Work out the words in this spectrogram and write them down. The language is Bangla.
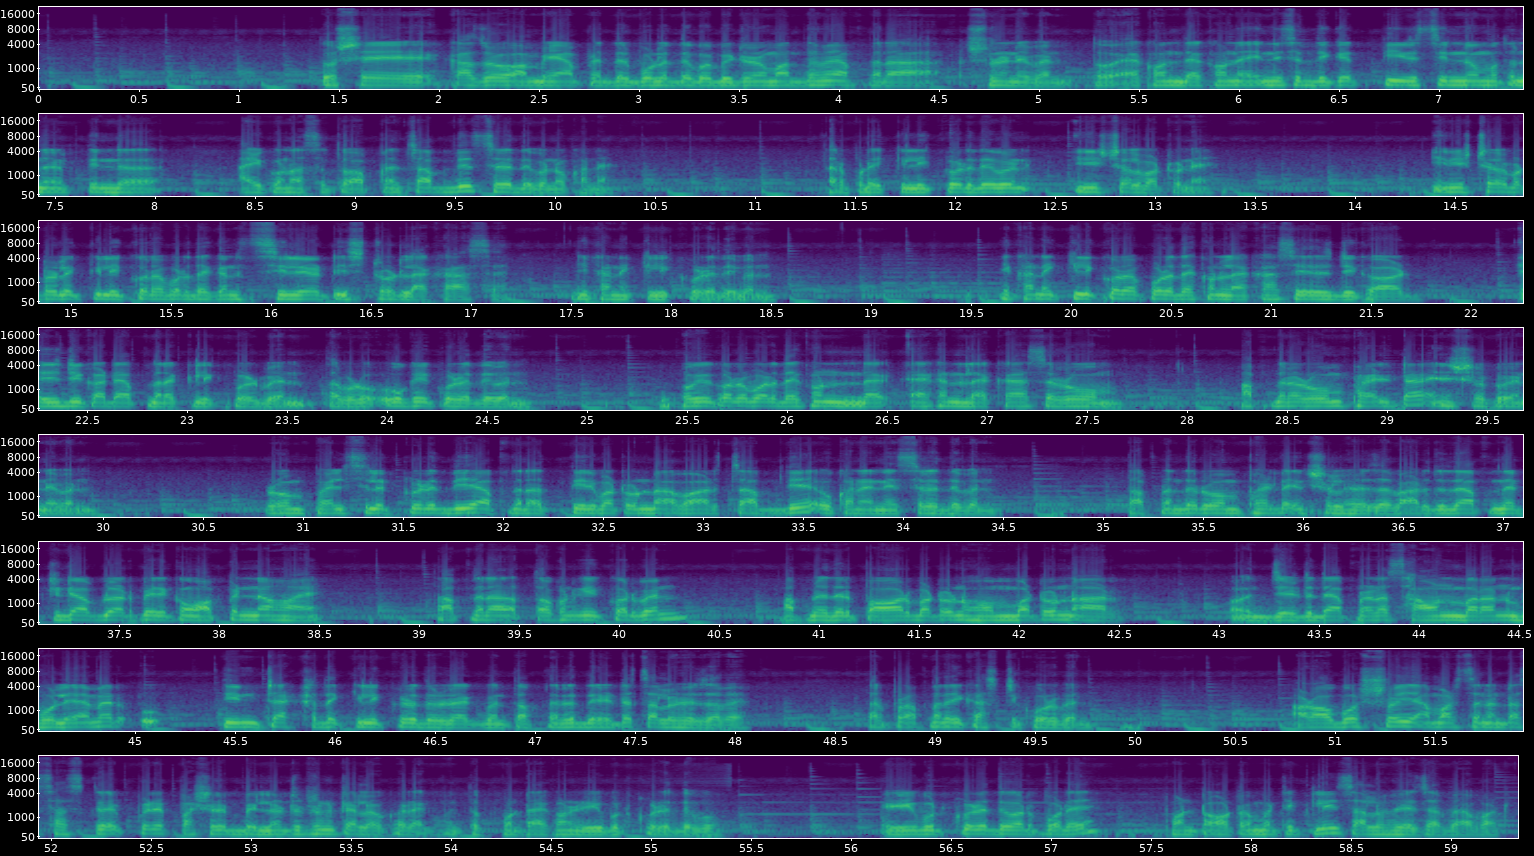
তো সে কাজও আমি আপনাদের বলে দেবো ভিডিওর মাধ্যমে, আপনারা শুনে নেবেন। তো এখন দেখুন, এই নিচের দিকে তীর চিহ্ন মতন তিনটা আইকন আছে, তো আপনার চাপ দিয়ে ছেড়ে দেবেন ওখানে। তারপরে ক্লিক করে দেবেন ইনস্টল বাটনে ইনস্টল বাটনে ক্লিক করার পরে দেখেন সিলেট স্টোর লেখা আছে। এখানে ক্লিক করে দেবেন। এখানে ক্লিক করার পরে দেখুন, লেখা আছে এসডি কার্ড এইচডি কার্ডে আপনারা ক্লিক করবেন, তারপরে ওকে করে দেবেন। ওকে করার পরে দেখুন এখানে লেখা আছে রোম আপনারা রোম ফাইলটা ইনস্টল করে নেবেন। রোম ফাইল সিলেক্ট করে দিয়ে আপনারা তীর বাটনটা আবার চাপ দিয়ে ওখানে এনে ছেড়ে দেবেন। তো আপনাদের রোম ফাইলটা ইনস্টল হয়ে যাবে। আর যদি আপনার টি ডাব্লিউ আর এরকম ওপেন না হয়, তো আপনারা তখন কি করবেন? আপনাদের পাওয়ার বাটন হোম বাটন আর যেটাতে আপনারা সাউন্ড বাড়ান ভলিউমের তিনটা একসাথে ক্লিক করে ধরে রাখবেন। তো আপনাদের এটা চালু হয়ে যাবে। তারপর আপনারা এই কাজটি করবেন। আর অবশ্যই আমার চ্যানেলটা সাবস্ক্রাইব করে পাশের বেল নোটিফিকেশনটা অ্যালাউ করে রাখবেন। তো ফোনটা এখন রিবুট করে দেবো। রিবুট করে দেওয়ার পরে ফোনটা অটোমেটিকলি চালু হয়ে যাবে আবার।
